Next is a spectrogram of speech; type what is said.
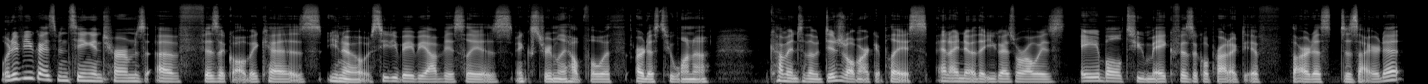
What have you guys been seeing in terms of physical? Because, you know, CD Baby obviously is extremely helpful with artists who want to come into the digital marketplace. And I know that you guys were always able to make physical product if the artist desired it.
